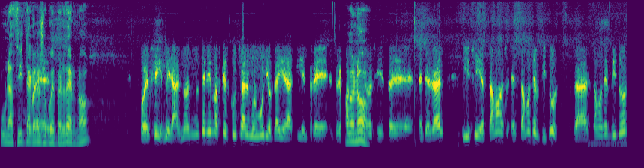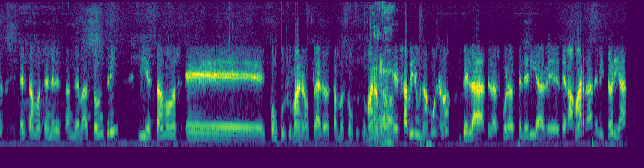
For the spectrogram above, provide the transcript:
una cita que no se Pues puede perder, ¿no? Pues sí, mira, no, no tenéis más que escuchar el murmullo que hay aquí entre, entre Bueno. y entre, entre tal. Y sí, estamos, estamos en Fitur. O sea, estamos en Fitur, estamos en el stand de Bass Country y estamos eh, con Cusumano, claro, estamos con Cusumano. Claro. Porque Sabin Unamuno, de la, de la Escuela de Hostelería de, de Gamarra, de Vitoria,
